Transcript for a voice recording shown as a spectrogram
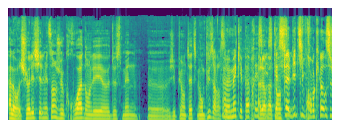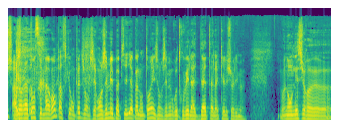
Alors, je suis allé chez le médecin, je crois, dans les euh, deux semaines. Euh, J'ai plus en tête. Mais en plus, alors, Ah, c'est- Le mec est pas pressé, Alors, il se attends, casse c'est- la bite, il prend 15 jours. Alors attends, c'est marrant parce qu'en fait, genre, j'ai rangé mes papiers il y a pas longtemps et genre, j'ai même retrouvé la date à laquelle je suis allé me. Non, on est sur, euh,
